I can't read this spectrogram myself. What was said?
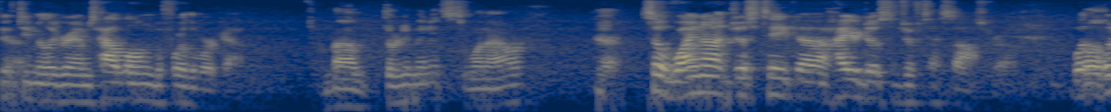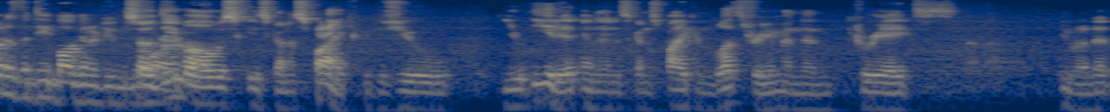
50 milligrams. How long before the workout? About 30 minutes to one hour. Yeah. So why not just take a higher dosage of testosterone? What, Well, what is the D-ball going to do more? So D-bol is, is going to spike because you you eat it and then it's going to spike in the bloodstream and then create you know that,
